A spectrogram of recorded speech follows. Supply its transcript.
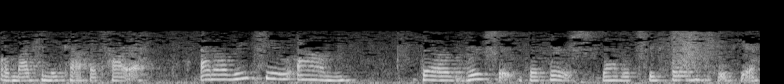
or Madhyamika And I'll read you um, the verse, the verse that it's referring to here.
